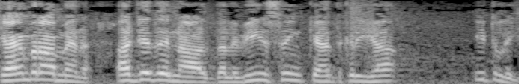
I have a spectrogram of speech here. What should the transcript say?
ਕੈਮਰਾਮੈਨ ਅਜੇ ਦੇ ਨਾਲ ਦਲਵੀਰ ਸਿੰਘ ਕੈਂਤਕਰੀਆ ਇਟਲੀ।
